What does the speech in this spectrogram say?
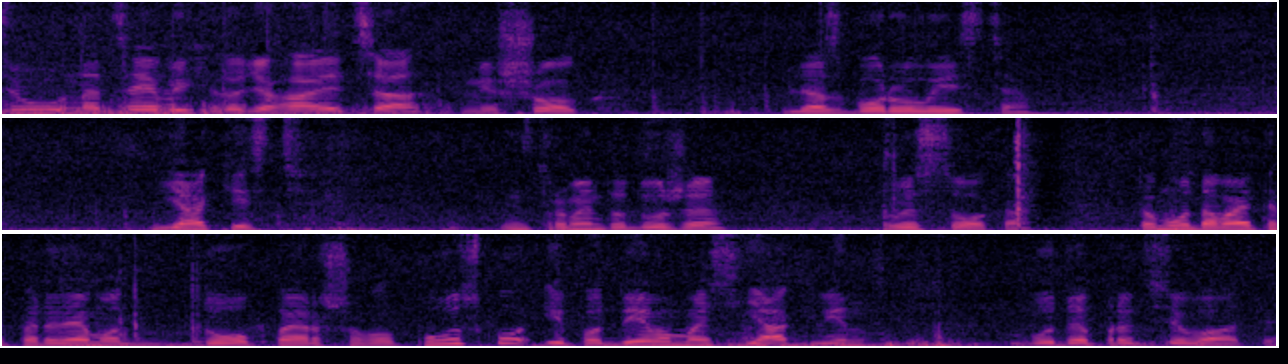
цю, на цей вихід одягається мішок для збору листя. Якість інструменту дуже висока. Тому давайте перейдемо до першого пуску і подивимось, як він буде працювати.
